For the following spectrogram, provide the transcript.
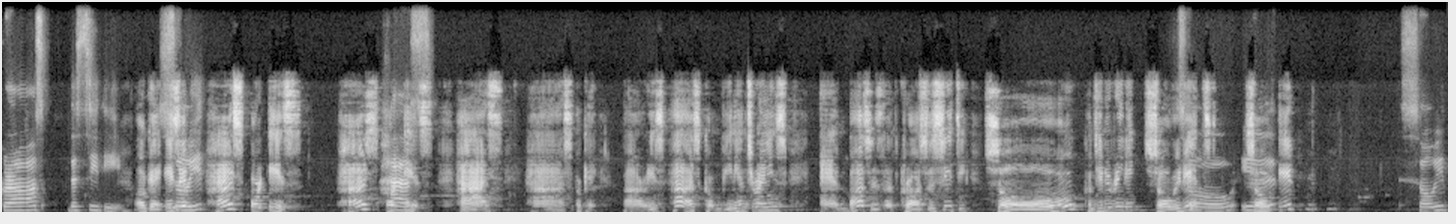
cross the city. Okay, is So it, it- has or is? Has or Has. is? Has. Has. Okay. Paris has convenient trains and buses that cross the city. So, continue reading. So it is. so So it, it. so it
